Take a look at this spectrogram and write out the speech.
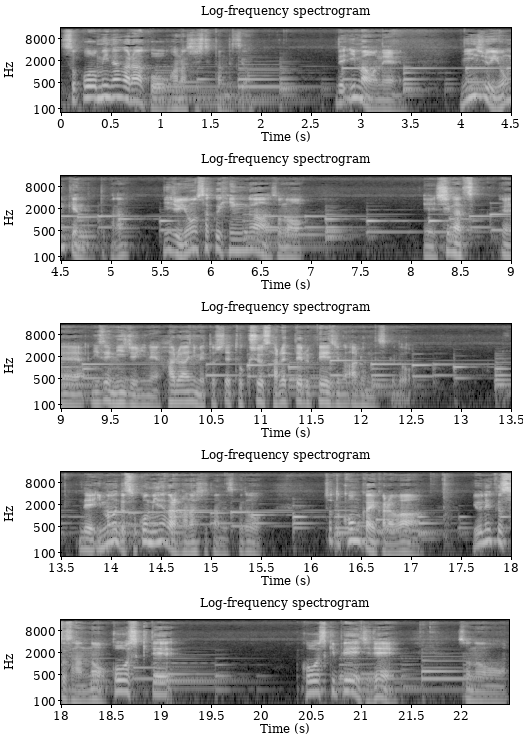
そこを見ながらこうお話ししてたんですよ。で、今はね、24件だったかな？24作品がその、4月、えー2022年春アニメとして特集されてるページがあるんですけど。で今までそこを見ながら話してたんですけどちょっと今回からは UNEXT さんの公式で公式ページでその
